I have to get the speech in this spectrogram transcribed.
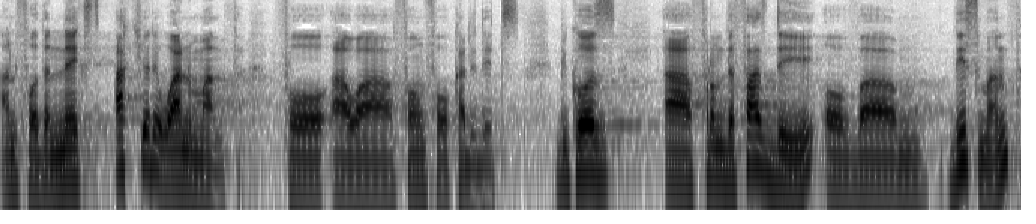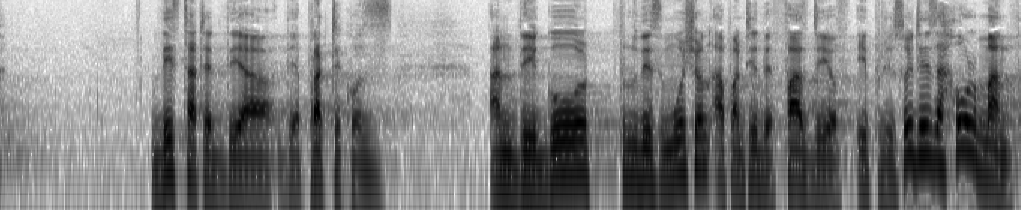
and for the next, actually, one month for our Form 4 candidates. Because uh, from the first day of um, this month, they started their, their practicals and they go through this motion up until the first day of April. So it is a whole month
